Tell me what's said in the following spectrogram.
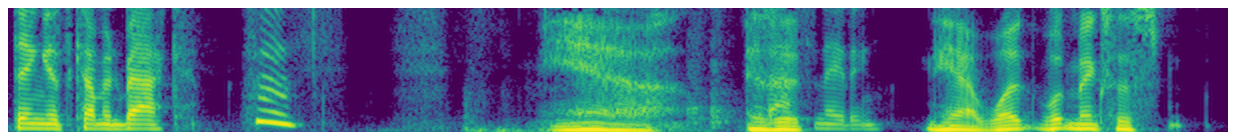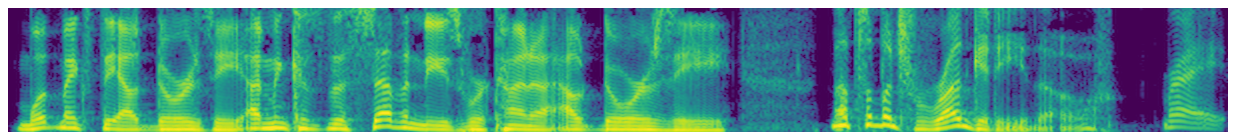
thing is coming back. Hmm. Yeah. Is it? Fascinating. Yeah. What What makes us? What makes the outdoorsy? I mean, because the '70s were kind of outdoorsy, not so much ruggedy though. Right.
